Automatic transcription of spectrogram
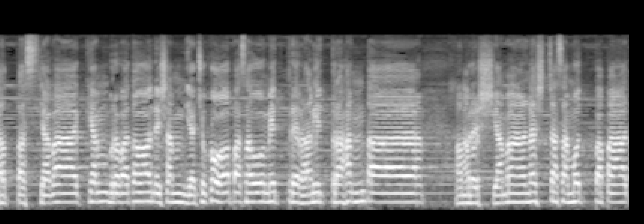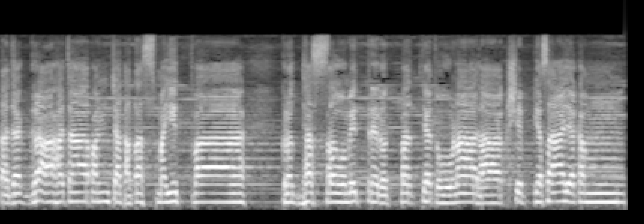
तत्तस्य वाक्यम् ब्रुवतो निशम्य चुकोपसौमित्रिरमित्रहन्ता अमृष्यमाणश्च समुत्पपात जग्राह च ततः स्मयित्वा क्रुद्धः सौमित्रिरुत्पत्य तूणादाक्षिप्य सायकम्।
